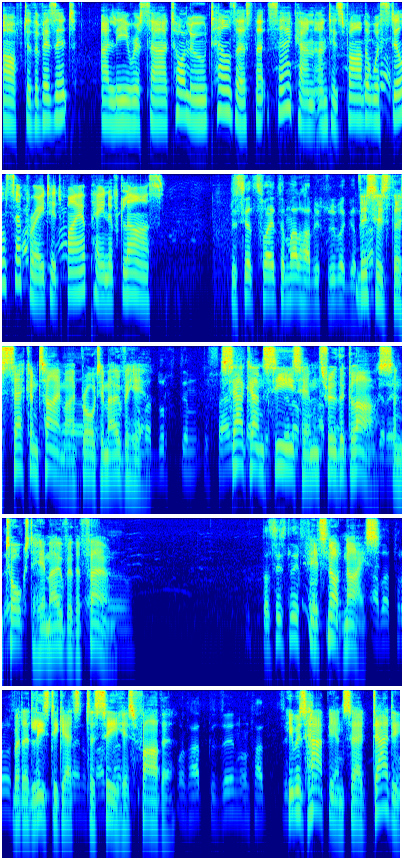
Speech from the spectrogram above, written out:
After the visit, Ali Rıza Tolu tells us that Serkan and his father were still separated by a pane of glass. This is the second time I brought him over here. Serkan sees him through the glass and talks to him over the phone. It's not nice, but at least he gets to see his father. He was happy and said, Daddy,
